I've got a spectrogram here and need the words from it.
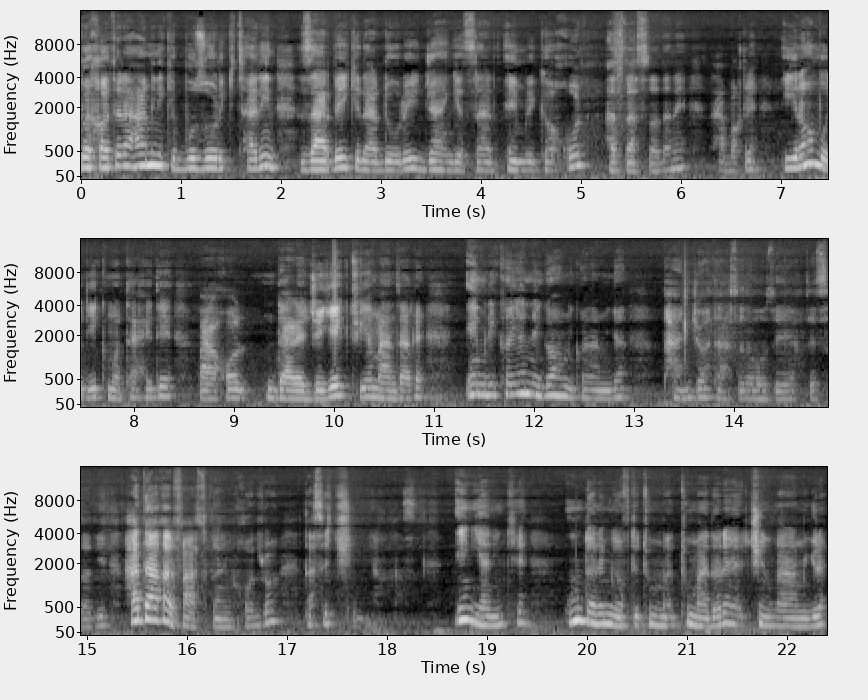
به خاطر همینی که بزرگترین ضربه که در دوره جنگ سرد امریکا خورد از دست دادن در واقع ایران بود. یک متحد به حال درجه یک توی منطقه. امریکایی نگاه می‌کنن میگن 50 درصد حوزه اقتصادی حداقل فرض کنیم خود رو دست چین هست. این یعنی که اون داره میفته تو تو مدار چین قرار می‌گیره.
